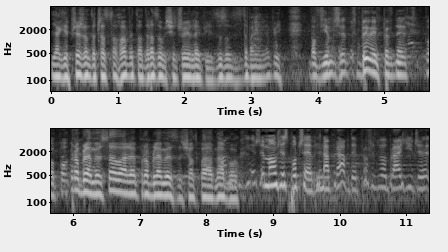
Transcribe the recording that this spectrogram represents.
Jak je przyjeżdżam do Częstochowy, to od razu się czuję lepiej, dużo zdecydowanie lepiej. Bo wiem, że były pewne kłopoty. Problemy są, ale problemy się odkłada na Pan bok. wie, że mąż jest potrzebny, naprawdę. Proszę sobie wyobrazić, że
